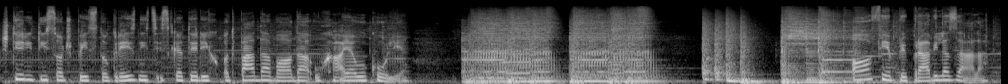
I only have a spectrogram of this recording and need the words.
4500 greznic, iz katerih odpada voda uhaja v okolje. OF je pripravila Zala.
